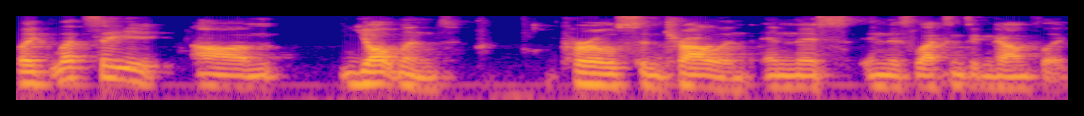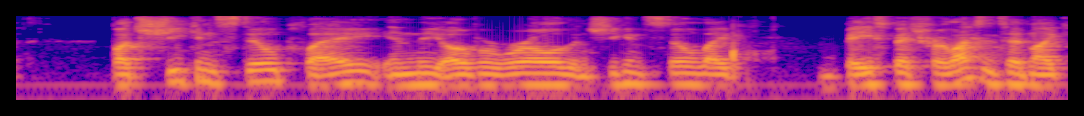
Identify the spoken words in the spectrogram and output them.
like let's say um Yaltland Pearl Centralin in this in this Lexington conflict but she can still play in the overworld and she can still like base bitch for Lexington like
